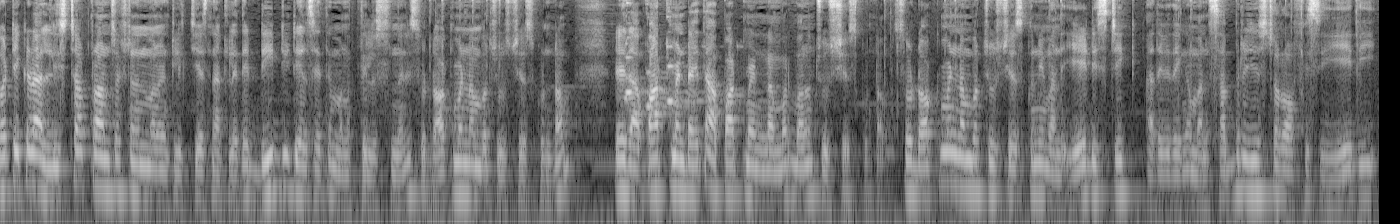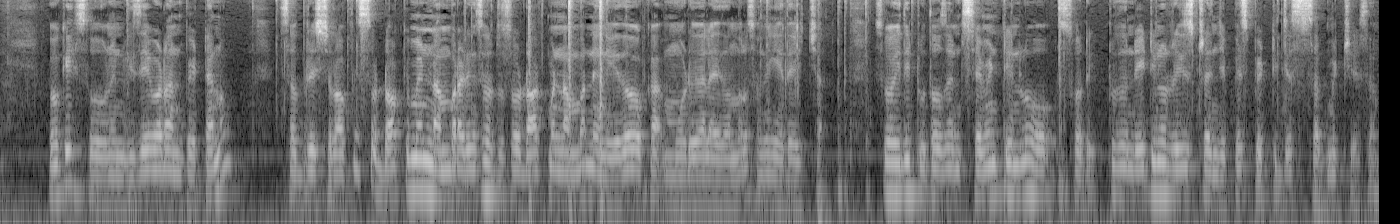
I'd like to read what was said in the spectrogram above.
బట్ ఇక్కడ లిస్ట్ ఆఫ్ ట్రాన్సాక్షన్ అని మనం క్లిక్ చేసినట్లయితే డీ డీటెయిల్స్ అయితే మనకు తెలుస్తుందని సో డాక్యుమెంట్ నెంబర్ చూస్ చేసుకుంటాం. లేదా అపార్ట్మెంట్ అయితే అపార్ట్మెంట్ నెంబర్ మనం చూస్ చేసుకుంటాం. సో డాక్యుమెంట్ నెంబర్ చూస్ చేసుకుని మన ఏ డిస్టిక్ అదేవిధంగా మన సబ్ రిజిస్టర్ ఆఫీస్ ఏది? ఓకే సో నేను విజయవాడ అని పెట్టాను. Sub register office. So document number అడిగింది సో సో డాక్యుమెంట్ నెంబర్ నేను ఏదో ఒక మూడు వేల ఐదు వందలు సంథింగ్ ఏదో ఇచ్చా. సో ఇది టూ థౌజండ్ సెవెంటీన్లో సారీ టూ థౌజండ్ ఎయిటీన్లో రిజిస్టర్ అని చెప్పేసి పెట్టి జస్ట్ సబ్మిట్ చేశాం.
